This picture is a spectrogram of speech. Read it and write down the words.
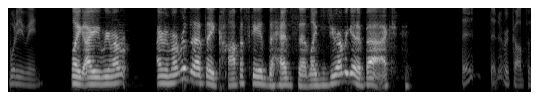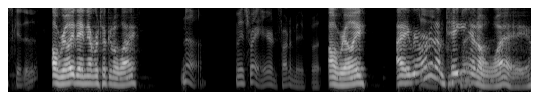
What do you mean? Like I remember I remember that they confiscated the headset. Like did you ever get it back? They they never confiscated it. Oh really? They never took it away? No, I mean it's right here in front of me, but Oh really? I remember Yeah, them taking it away.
